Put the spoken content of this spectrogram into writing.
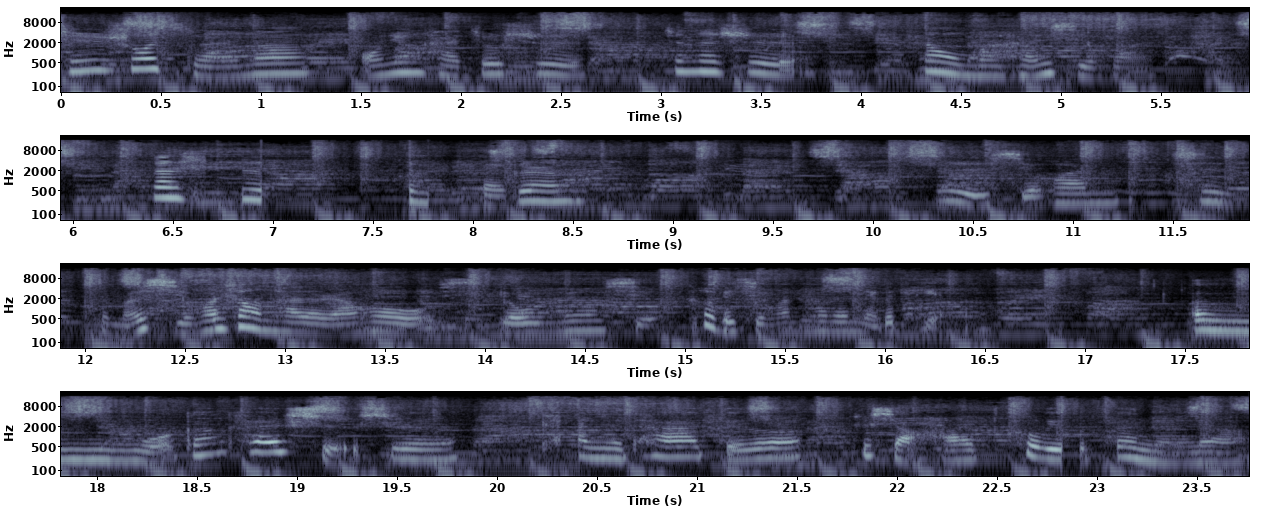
其实说起来呢，王俊凯就是真的是让我们很喜欢，但是每个人是喜欢是怎么喜欢上他的，然后有没有喜特别喜欢他的哪个点？嗯，我刚开始是看着他，觉得这小孩特别有正能量，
